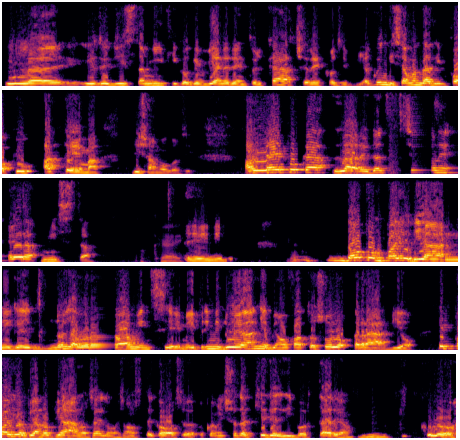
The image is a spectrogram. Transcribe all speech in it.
il, il, regista mitico che viene dentro il carcere e così via. Quindi siamo andati un po' più a tema, diciamo così. All'epoca la redazione era mista. Okay. E dopo un paio di anni che noi lavoravamo insieme, i primi due anni abbiamo fatto solo radio e poi io piano piano, sai come sono queste cose, ho cominciato a chiedere di portare un piccolo,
